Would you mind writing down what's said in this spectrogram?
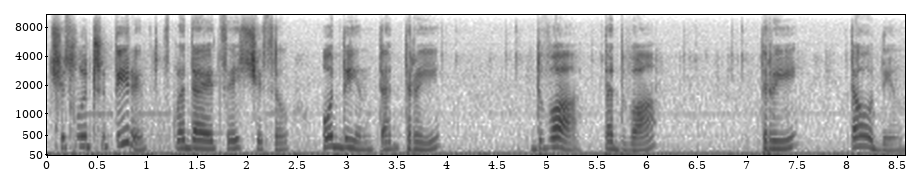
Число 4 складається із чисел 1 та 3, 2 та 2, 3 та 1.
